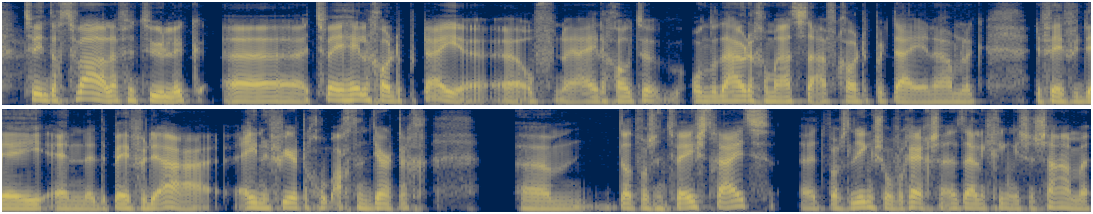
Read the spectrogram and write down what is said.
2012 natuurlijk. Uh, twee hele grote partijen. of nou ja, hele grote, onder de huidige maatstaven grote partijen. Namelijk de VVD en de PvdA. 41 om 38. Ehm, dat was een tweestrijd. Het was links of rechts. En uiteindelijk gingen ze samen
